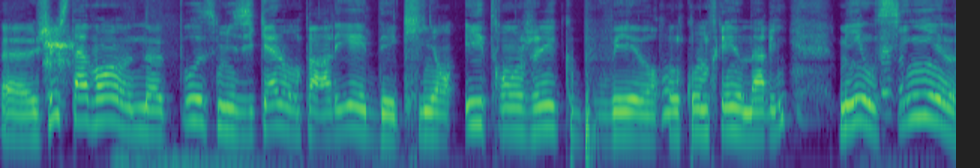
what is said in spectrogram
Euh, juste avant notre pause musicale, on parlait des clients étrangers que pouvait euh, rencontrer Marie, mais aussi euh,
